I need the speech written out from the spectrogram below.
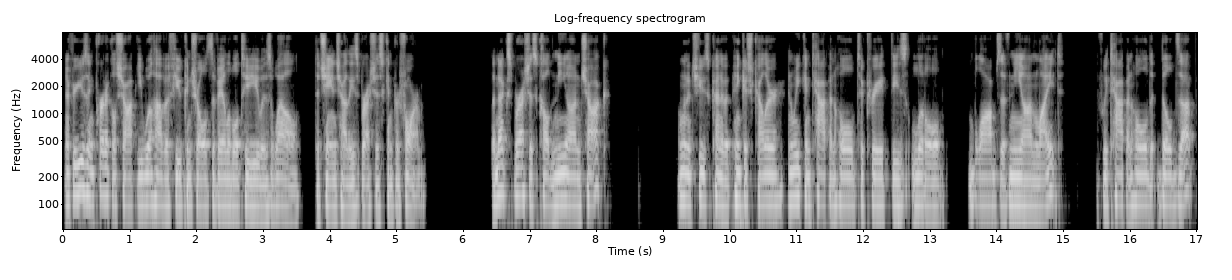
If you're using Particle Shop, you will have a few controls available to you as well to change how these brushes can perform. The next brush is called Neon Chalk. I'm going to choose kind of a pinkish color, and we can tap and hold to create these little blobs of neon light. If we tap and hold, it builds up.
